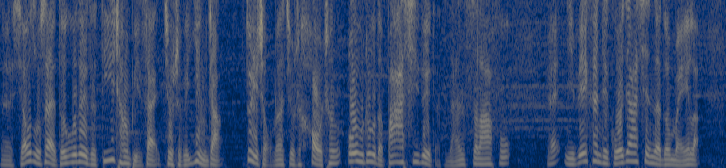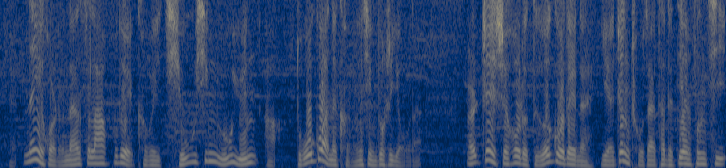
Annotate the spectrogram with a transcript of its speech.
呃，小组赛德国队的第一场比赛就是个硬仗，对手呢就是号称欧洲的巴西队的南斯拉夫。哎，你别看这国家现在都没了，那会儿的南斯拉夫队可谓球星如云啊。夺冠的可能性都是有的，而这时候的德国队呢，也正处在他的巅峰期。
